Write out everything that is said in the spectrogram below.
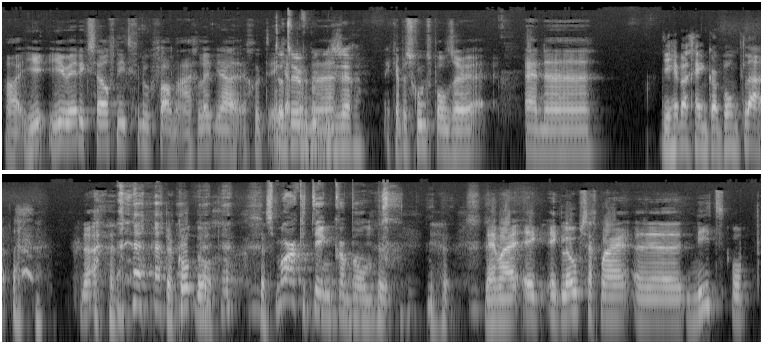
Ah, hier, hier weet ik zelf niet genoeg van eigenlijk. Ja, goed, ik, Dat heb, durf ik niet te eh, zeggen. ik heb een schoensponsor en eh, Die hebben geen carbonplaat. nou, dat komt nog. Dat is marketing, Carbon. Nee, maar ik, ik loop zeg maar eh, niet op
